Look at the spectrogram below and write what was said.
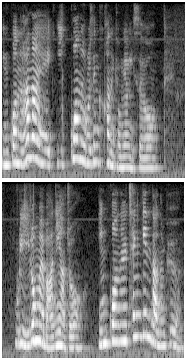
인권을 하나의 이권으로 생각하는 경향이 있어요. 우리 이런 말 많이 하죠. 인권을 챙긴다는 표현.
